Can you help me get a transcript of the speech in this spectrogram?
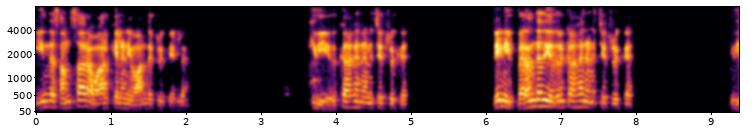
இந்த சம்சார வாழ்க்கையில நீ வாழ்ந்துட்டு இருக்க இல்ல இது எதுக்காக நினைச்சிட்டு இருக்க? டே நீ பிறந்தது எதற்காக நினைச்சிட்டு இருக்க? இது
